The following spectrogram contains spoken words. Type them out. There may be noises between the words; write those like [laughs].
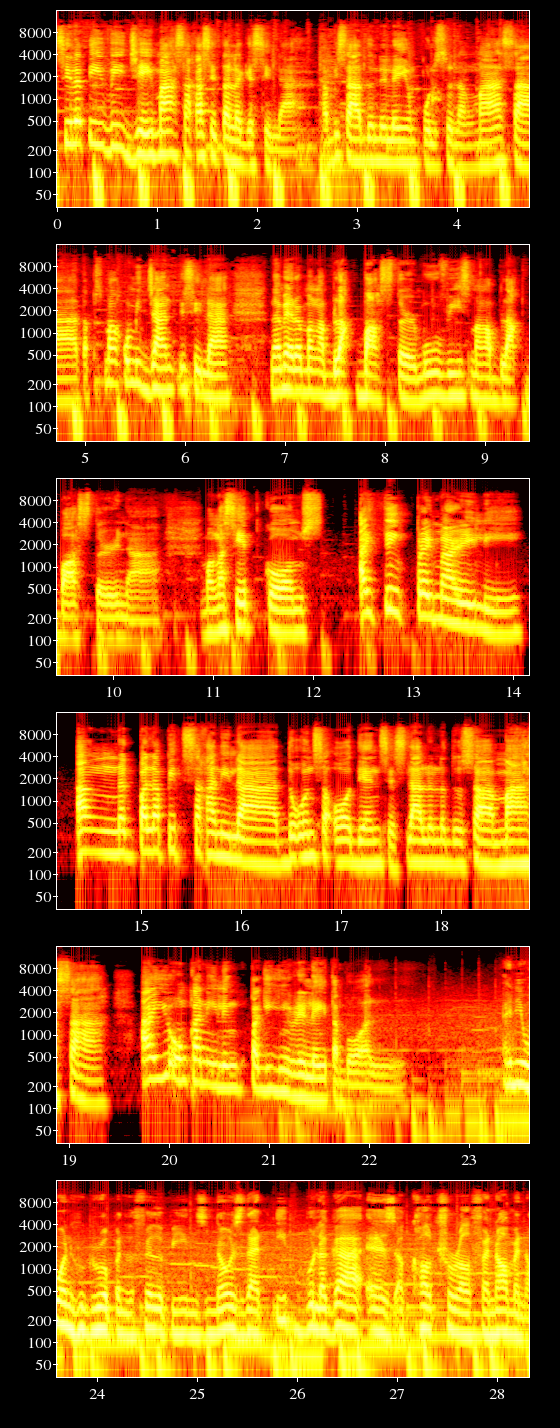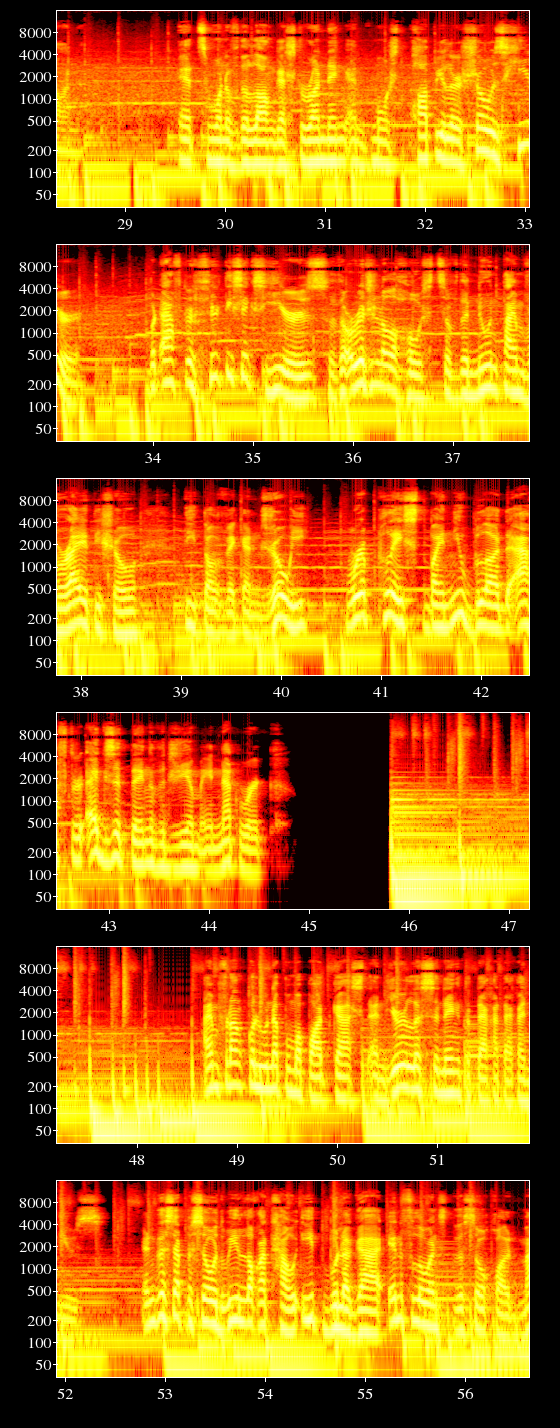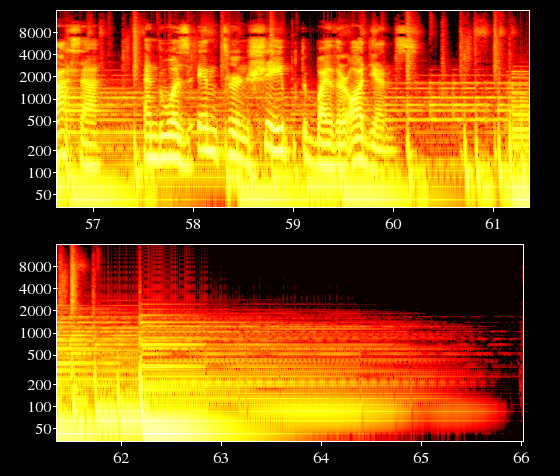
Sila TVJ, masa kasi talaga sila. Kabisado nila yung pulso ng masa. Tapos mga komedyante sila na meron mga blockbuster movies, mga blockbuster na mga sitcoms. I think primarily, ang nagpalapit sa kanila doon sa audiences, lalo na doon sa masa, ay yung kanilang pagiging relatable. Anyone who grew up in the Philippines knows that Eat Bulaga is a cultural phenomenon. It's one of the longest running and most popular shows here. But after 36 years, the original hosts of the noontime variety show, Tito Vic and Joey, were replaced by new blood after exiting the GMA network. I'm Franco Luna Puma Podcast, and you're listening to Teka Teka News. In this episode, we look at how Eat Bulaga influenced the so-called masa and was in turn shaped by their audience.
